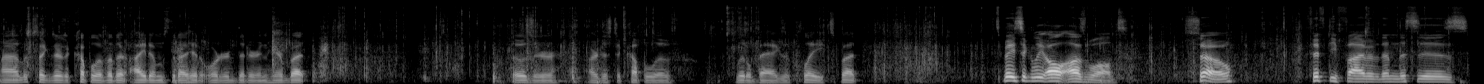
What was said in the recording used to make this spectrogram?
uh, looks like there's a couple of other items that I had ordered that are in here, but those are, are just a couple of little bags of plates, but it's basically all Oswalds. So, 55 of them. This is,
